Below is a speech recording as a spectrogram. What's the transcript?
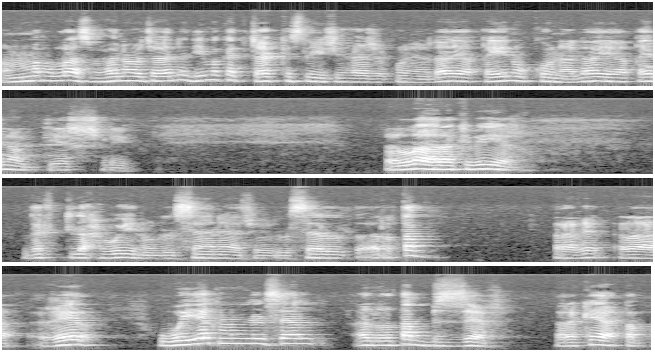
عمر الله سبحانه وتعالى ديما كتعكس ليه شي حاجة. كون على يقين وكون على يقين ودي الشريف. الله راه كبير. داك التلحوين واللسانات واللسان الرطب راه غير راه غير وياك من اللسان الرطب بزاف. راه كيعطب.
